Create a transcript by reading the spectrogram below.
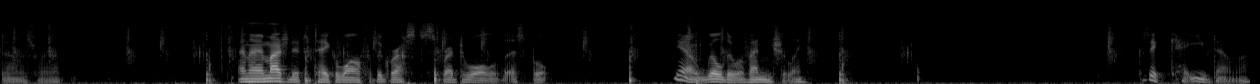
Down this way up. And I imagine it to take a while for the grass to spread to all of this, but you know, will do eventually. Because a cave down there.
